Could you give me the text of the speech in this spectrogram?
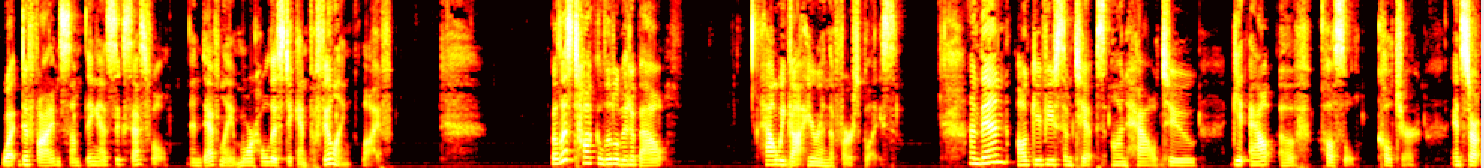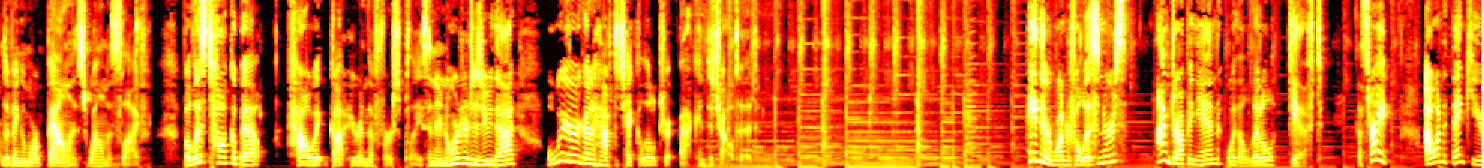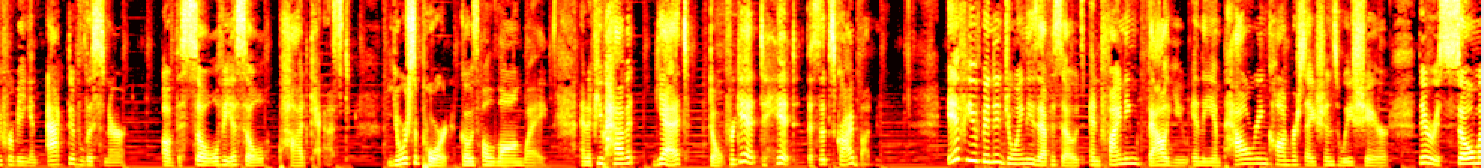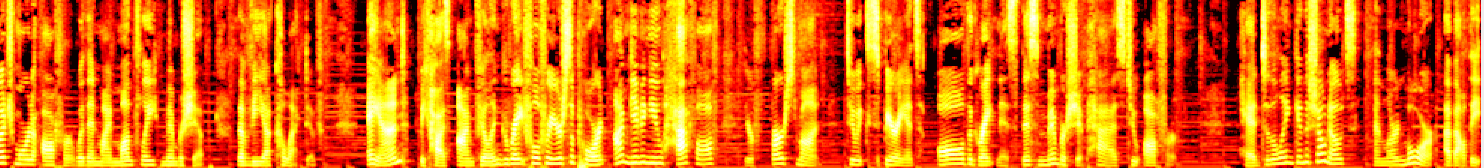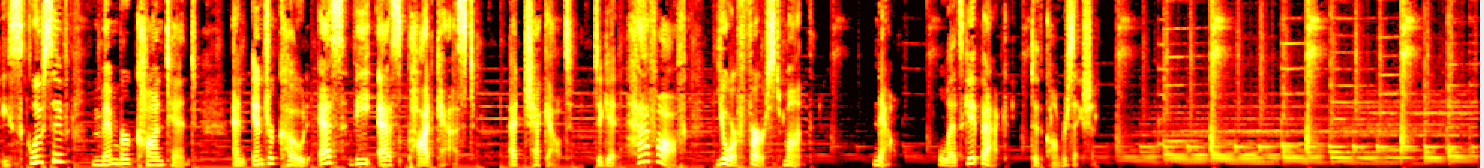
what defines something as successful and definitely more holistic and fulfilling life. But let's talk a little bit about how we got here in the first place. And then I'll give you some tips on how to get out of hustle culture and start living a more balanced wellness life. But let's talk about how it got here in the first place. And in order to do that, we're going to have to take a little trip back into childhood. Hey there, wonderful listeners. I'm dropping in with a little gift. That's right. I want to thank you for being an active listener of the Soul via Sole podcast. Your support goes a long way. And if you haven't yet, don't forget to hit the subscribe button. If you've been enjoying these episodes and finding value in the empowering conversations we share, there is so much more to offer within my monthly membership, the VIA Collective. And because I'm feeling grateful for your support, I'm giving you half off your first month to experience all the greatness this membership has to offer. Head to the link in the show notes and learn more about the exclusive member content and enter code SVS Podcast at checkout to get half off your first month. Now, let's get back to the conversation.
